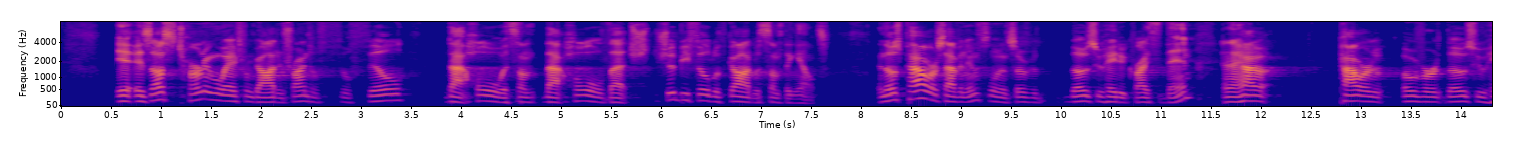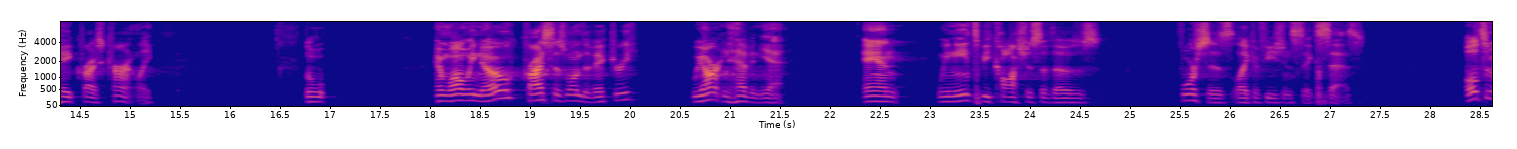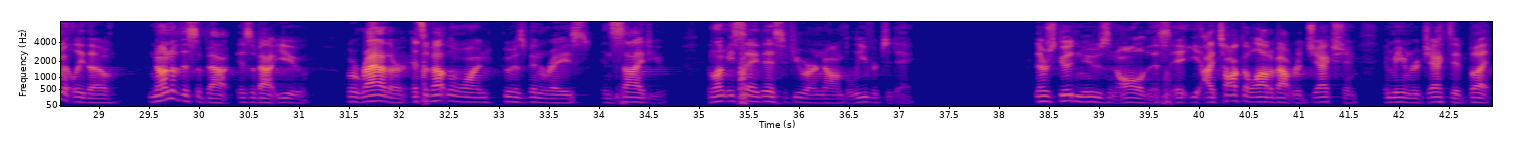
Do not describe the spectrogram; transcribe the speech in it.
It is us turning away from God and trying to fulfill that hole with some that hole that sh- should be filled with God with something else. And those powers have an influence over those who hated Christ then, and they have power over those who hate Christ currently. The, and while we know Christ has won the victory, we aren't in heaven yet. And we need to be cautious of those forces, like Ephesians 6 says. Ultimately, though, none of this about, is about you, but rather it's about the one who has been raised inside you. And let me say this if you are a non believer today there's good news in all of this. It, I talk a lot about rejection and being rejected, but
